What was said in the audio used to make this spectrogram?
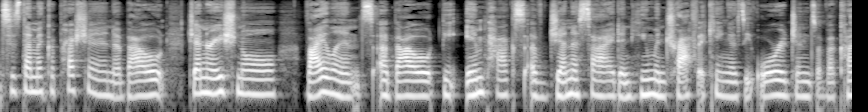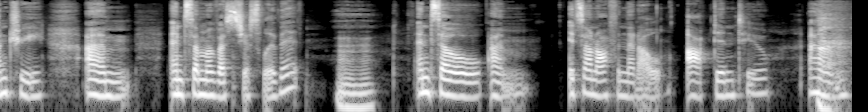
systemic oppression, about generational violence, about the impacts of genocide and human trafficking as the origins of a country. Um, and some of us just live it. hmm And so um, it's not often that I'll opt into um,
